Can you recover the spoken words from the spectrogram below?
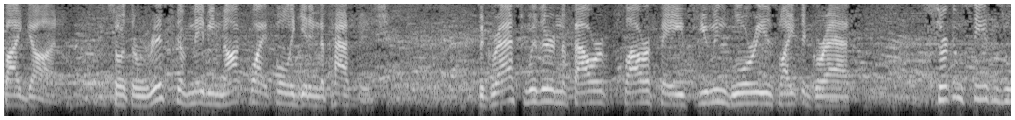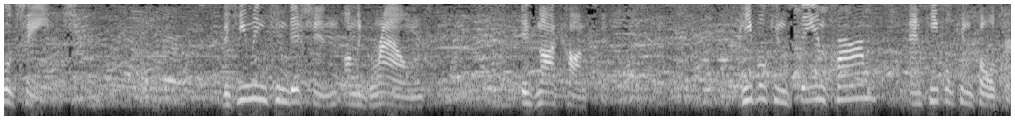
by God. So, at the risk of maybe not quite fully getting the passage, the grass withered and the flower, flower fades. Human glory is like the grass circumstances will change. The human condition on the ground is not constant. People can stand firm and people can falter.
